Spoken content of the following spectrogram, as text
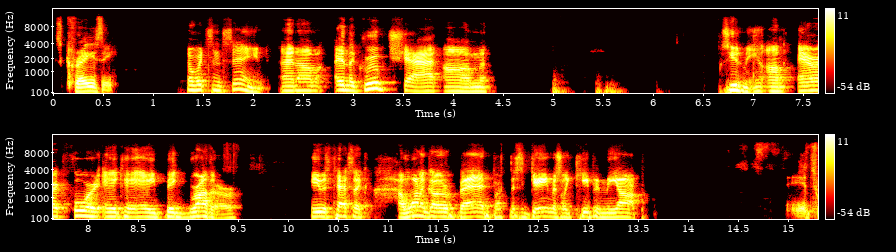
it's crazy. No, it's insane. And um, in the group chat, um, excuse me, um, Eric Ford, aka Big Brother, he was texting like, "I want to go to bed, but this game is like keeping me up." it's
